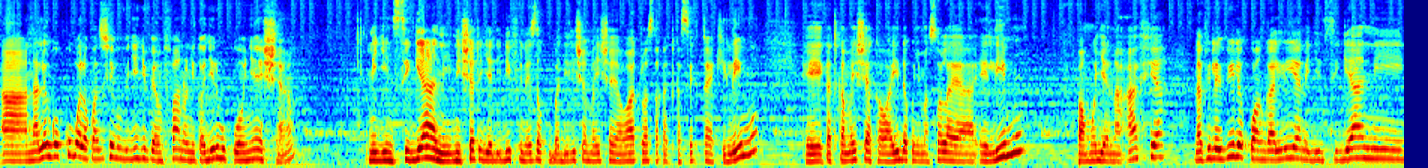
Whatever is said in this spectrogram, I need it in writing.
Aa, na lengo kubwa la kuanzisha hivyo vijiji vya mfano ni kujaribu kuonyesha ni jinsi gani nishati jadidifu inaweza kubadilisha maisha ya watu hasa katika sekta ya kilimo, e, katika maisha ya kawaida kwenye masuala ya elimu pamoja na afya na vile vile kuangalia ni jinsi gani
